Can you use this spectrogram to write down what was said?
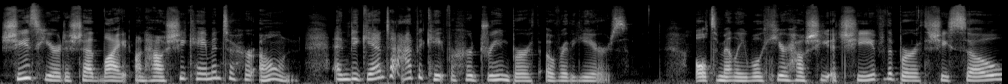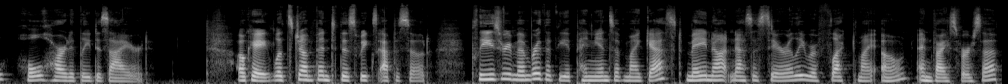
She's here to shed light on how she came into her own and began to advocate for her dream birth over the years. Ultimately, we'll hear how she achieved the birth she so wholeheartedly desired. Okay, let's jump into this week's episode. Please remember that the opinions of my guest may not necessarily reflect my own, and vice versa.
